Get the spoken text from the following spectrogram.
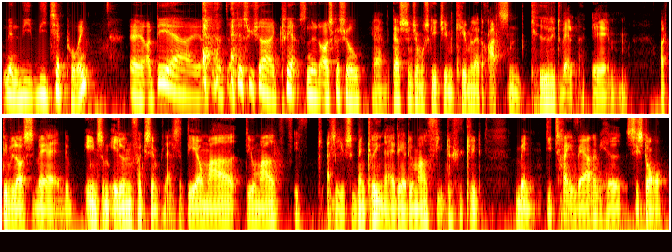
men vi, vi er tæt på, ikke? Øh, og det er, øh, og, og det synes jeg klæder sådan et Oscarshow. Ja, der synes jeg måske, at Jimmy Kimmel er et ret sådan kedeligt valg. Øhm, og det vil også være en, en som Ellen for eksempel. Altså, det er jo meget, det er jo meget, altså man griner af det, og det er jo meget fint og hyggeligt. Men de tre værter, vi havde sidste år,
